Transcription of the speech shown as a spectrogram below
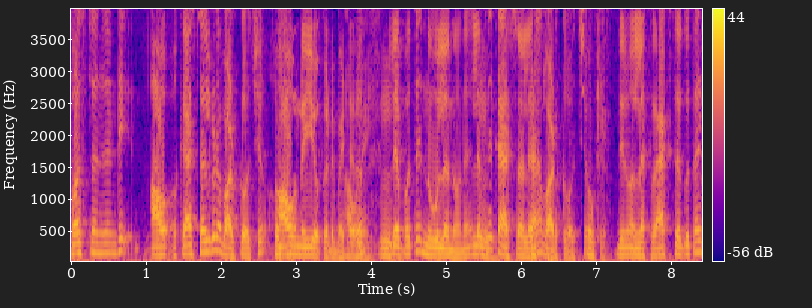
ఫస్ట్ ఏంటంటే క్యాస్ట్రాయిల్ కూడా వాడుకోవచ్చు. ఆవు నెయ్యి ఒకటి బెటర్ నెయ్యి. లేకపోతే నువ్వుల నూనె లేకపోతే క్యాస్ట్రాయిల్ అయినా వాడుకోవచ్చు. దీనివల్ల క్రాక్స్ తగ్గుతాయి.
